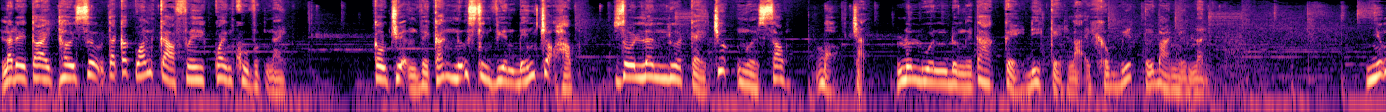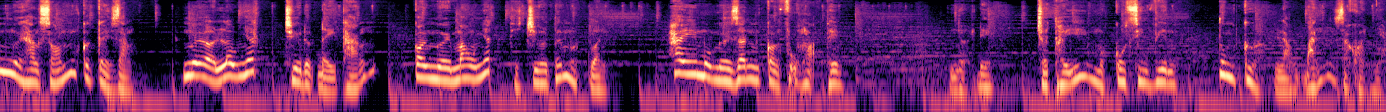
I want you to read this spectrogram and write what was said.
là đề tài thời sự tại các quán cà phê quanh khu vực này. Câu chuyện về các nữ sinh viên đến trọ học rồi lần lượt kẻ trước người sau bỏ chạy luôn luôn được người ta kể đi kể lại không biết tới bao nhiêu lần. Những người hàng xóm có kể rằng người ở lâu nhất chưa được đầy tháng, còn người mau nhất thì chưa tới một tuần. Hay một người dân còn phụ họa thêm. Nửa đêm, cho thấy một cô sinh viên tung cửa lao bắn ra khỏi nhà,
